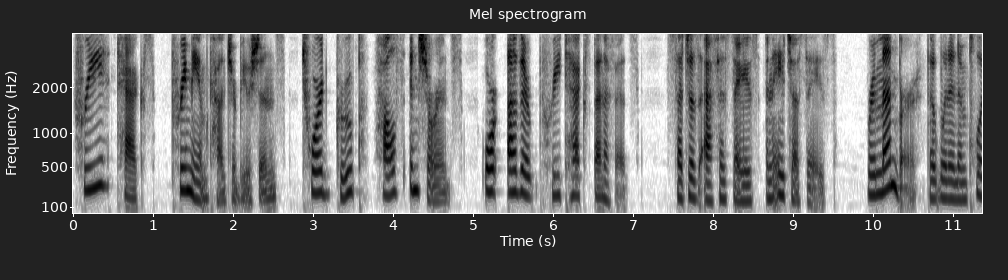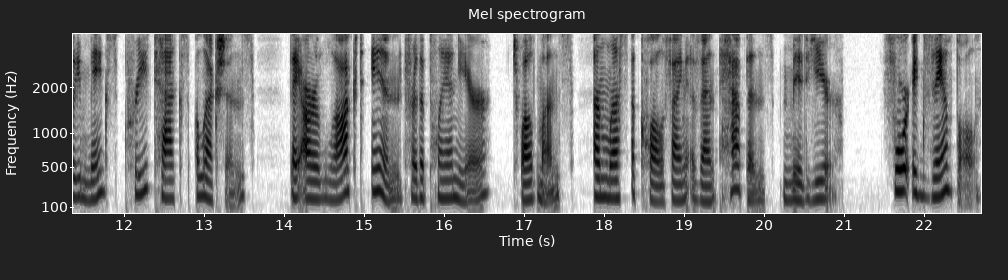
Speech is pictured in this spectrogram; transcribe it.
pre tax premium contributions toward group health insurance or other pre tax benefits, such as FSAs and HSAs. Remember that when an employee makes pre tax elections, they are locked in for the plan year, 12 months, unless a qualifying event happens mid year. For example,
